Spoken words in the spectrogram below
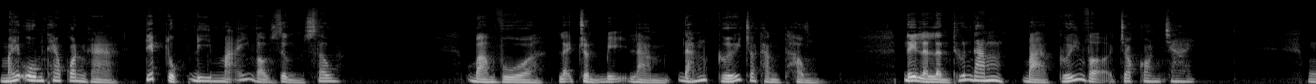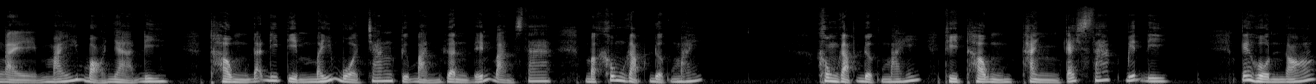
máy ôm theo con gà, tiếp tục đi mãi vào rừng sâu. Bà vùa lại chuẩn bị làm đám cưới cho thằng Thồng. Đây là lần thứ năm bà cưới vợ cho con trai. Ngày máy bỏ nhà đi, Thồng đã đi tìm mấy mùa trăng từ bản gần đến bản xa mà không gặp được máy. Không gặp được máy thì Thồng thành cái xác biết đi. Cái hồn nó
